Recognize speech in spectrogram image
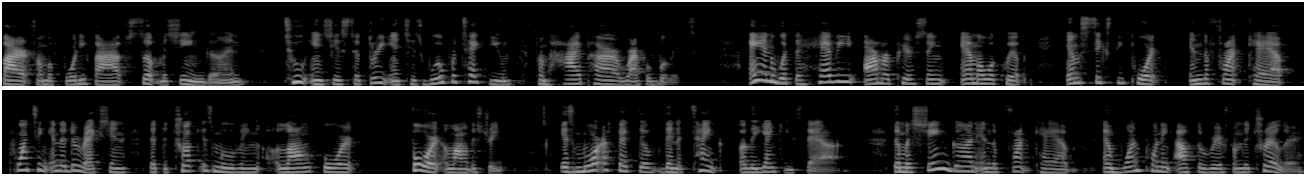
fired from a 45 submachine gun. Two inches to three inches will protect you from high power rifle bullets and with the heavy armor piercing ammo equipped M60 port in the front cab, pointing in the direction that the truck is moving along forward, forward along the street, is more effective than a tank of the Yankee style. The machine gun in the front cab and one pointing out the rear from the trailer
